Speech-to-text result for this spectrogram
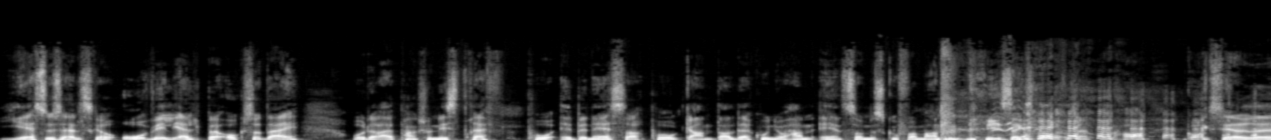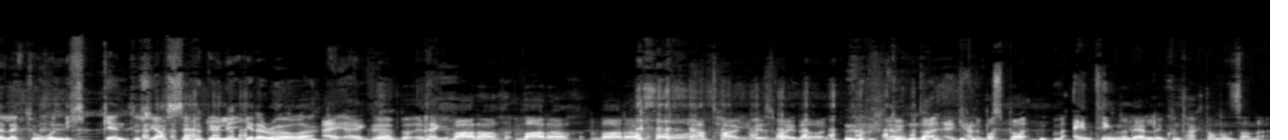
Jesus elsker og vil hjelpe også deg. Og det er pensjonisttreff på Ebenezer på Gandal. Der kunne jo han ensomme, skuffa mannen i 60 år for eksempel ha gått. Jeg ser eh, lektoren nikke entusiastisk. Du liker det du hører. Jeg, jeg, jeg tenker, var der, var der, var der, og antageligvis var jeg der òg. Kan jeg bare spørre om én ting når det gjelder kontaktannonsene?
